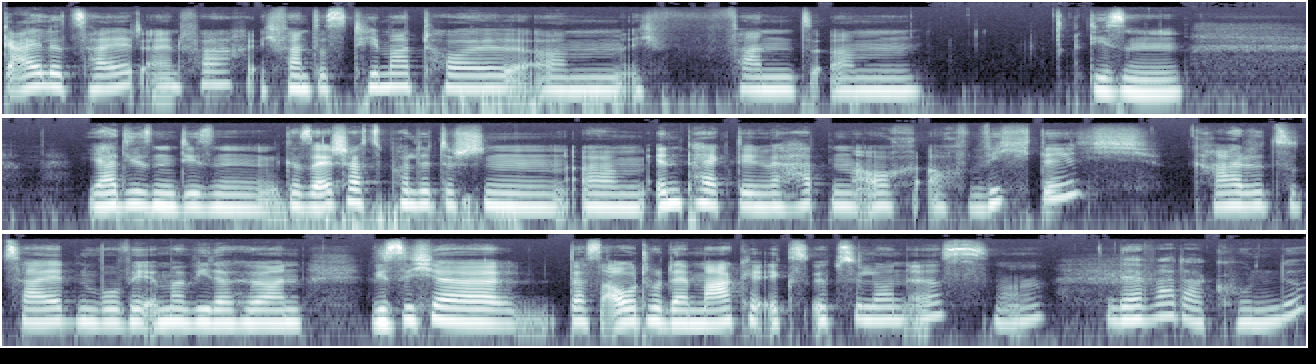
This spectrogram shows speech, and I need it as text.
geile Zeit einfach. Ich fand das Thema toll. Ähm, ich fand ähm, diesen, ja, diesen, diesen gesellschaftspolitischen ähm, Impact, den wir hatten, auch, auch wichtig. Gerade zu Zeiten, wo wir immer wieder hören, wie sicher das Auto der Marke XY ist. Ne? Wer war da Kunde?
